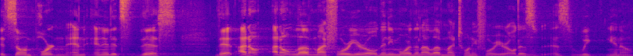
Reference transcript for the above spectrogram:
it's so important. And, and it, it's this that I don't, I don't love my four year old any more than I love my 24 year old, as, as we, you know,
